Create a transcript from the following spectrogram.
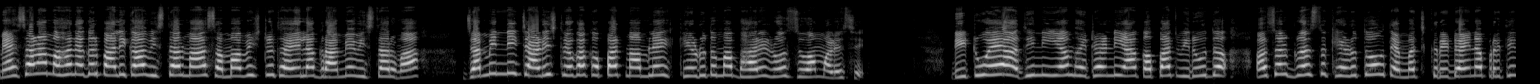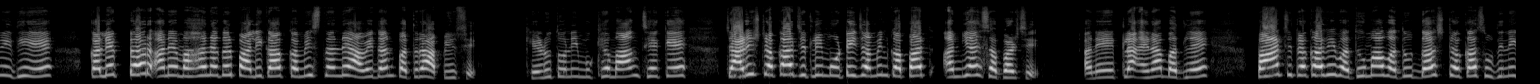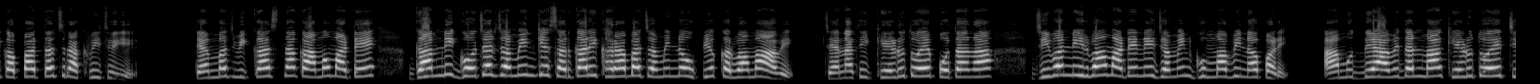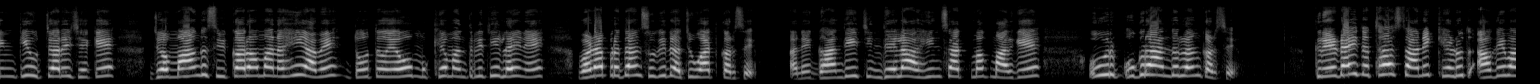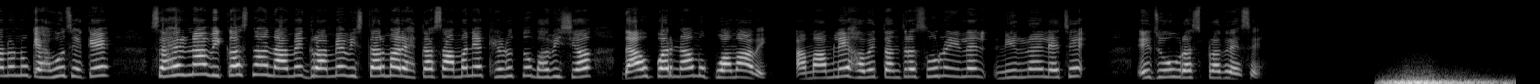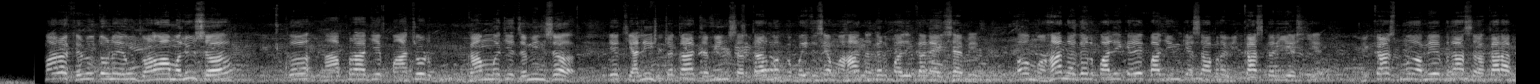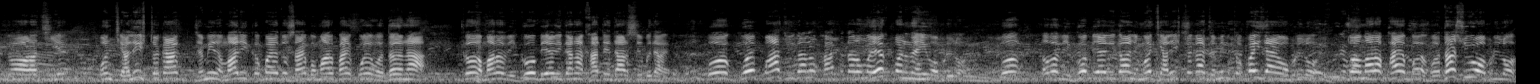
મહેસાણા મહાનગરપાલિકા વિસ્તારમાં સમાવિષ્ટ થયેલા ગ્રામ્ય વિસ્તારોમાં જમીનની ચાળીસ ટકા કપાત મામલે ખેડૂતોમાં ભારે રોષ જોવા મળે છે. ડીટુએ અધિનિયમ હેઠળની આ કપાત વિરુદ્ધ અસરગ્રસ્ત ખેડૂતો તેમજ ક્રેડાઈના પ્રતિનિધિએ કલેક્ટર અને મહાનગરપાલિકા કમિશનરને આવેદનપત્ર આપ્યું છે. ખેડૂતોની મુખ્ય માંગ છે કે ચાલીસ ટકા જેટલી મોટી જમીન કપાત અન્યાય સફળ છે અને એટલા એના બદલે પાંચ ટકાથી વધુમાં વધુ દસ ટકા સુધીની કપાત જ રાખવી જોઈએ. તેમજ વિકાસના કામો માટે ગામની ગોચર જમીન કે સરકારી ખરાબા જમીનનો ઉપયોગ કરવામાં આવે, જેનાથી ખેડૂતોએ પોતાના જીવન નિર્વાહ માટેની જમીન ગુમાવવી ન પડે. આ મુદ્દે આવેદનમાં ખેડૂતોએ ચીમકી ઉચ્ચારી છે કે, જો માંગ સ્વીકારવામાં નહીં આવે, તો તેઓ મુખ્યમંત્રીથી લઈને વડાપ્રધાન સુધી રજૂઆત કરશે. અને ગાંધી ચિંધેલા અહિંસાત્મક માર્ગે ઉગ્ર આંદોલન કરશે. ક્રેડાઈ તથા સ્થાનિક ખેડૂત આગેવાનોનું કહેવું છે કે, શહેરના વિકાસના નામે ગ્રામ્ય વિસ્તારમાં રહેતા સામાન્ય ખેડૂતનું ભવિષ્ય દાવ પર ન મૂકવામાં આવે. આ મામલે હવે તંત્ર શું નિર્ણય લે છે એ જોવું રસપ્રદ રહેશે. મારા ખેડૂતોને એવું જાણવા મળ્યું છે કે આપણા જે પાંચોડ ગામમાં જે જમીન છે એ ચાલીસ ટકા જમીન સરકારમાં કપાઈ જશે મહાનગરપાલિકાના હિસાબે. હવે મહાનગરપાલિકા એક બાજુ એમ કહેશે, આપણે વિકાસ કરીએ છીએ. વિકાસમાં અમે બધા સહકાર આપવાવાળા છીએ. પણ ચાલીસ ટકા જમીન અમારી કપાય તો સાહેબ અમારા પાસે કોઈ વધે ના. કે અમારા વીઘો બે વીઘાના ખાતેદાર છે બધા તો કોઈ પાંચ વીઘાનો ખાતેદારોમાં એક પણ નહીં વાપરી તો હવે વીઘો બે વીઘાની એમાં ચાલીસ ટકા જમીન કપાઈ જાય વાપરી તો અમારા ફાય વધારે શું વાપરી લો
